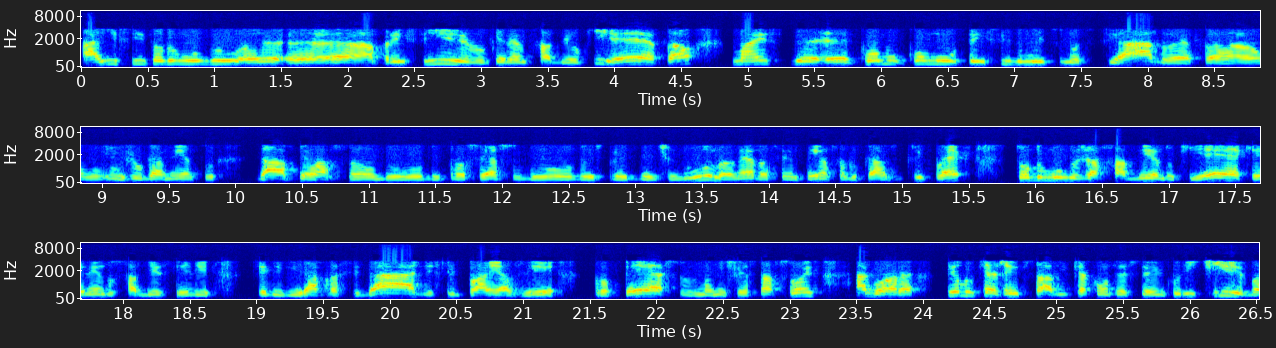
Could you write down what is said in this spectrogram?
aí sim todo mundo é, é, apreensivo, querendo saber o que é tal, mas é, como, como tem sido muito noticiado essa, o, o julgamento da apelação do, do processo do, do ex-presidente Lula, né, da sentença do caso Triplex, todo mundo já sabendo o que é, querendo saber se ele, se ele virá para a cidade, se vai haver protestos, manifestações. Agora, pelo que a gente sabe que aconteceu em Curitiba,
